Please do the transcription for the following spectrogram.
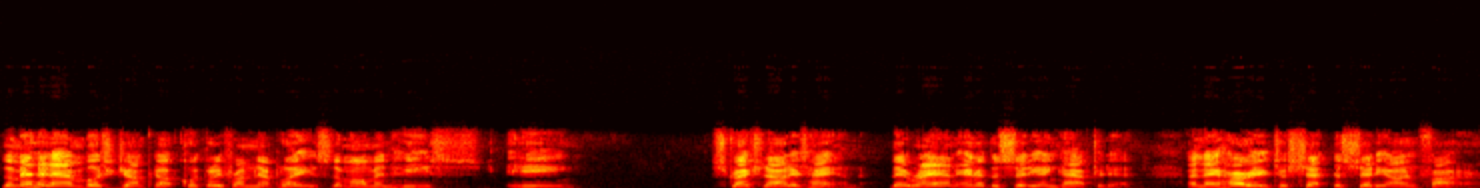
The men in ambush jumped up quickly from their place the moment he, he stretched out his hand. They ran, entered the city, and captured it, and they hurried to set the city on fire.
